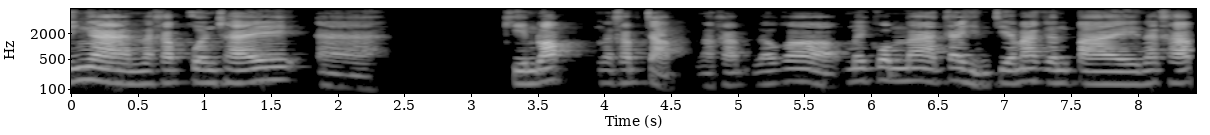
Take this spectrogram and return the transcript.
ชิ้นงานนะครับ ควรใช้ครีมล็อกนะครับจับนะครับ แล้วก็ไม่ก้มหน้าใกล้หินเจียมากเกินไปนะครับ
